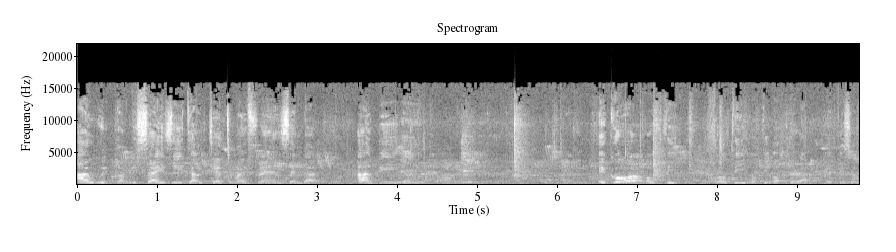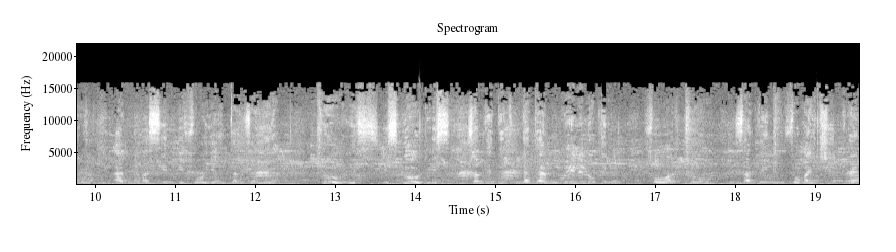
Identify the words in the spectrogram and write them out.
I will publicize it. I'll tell to my friends, and uh, I'll be a, a, a goer of the of the of the opera. A person who I've never seen before here in Tanzania true. It's, it's good. It's something that, that I'm really looking forward to, something for my children,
